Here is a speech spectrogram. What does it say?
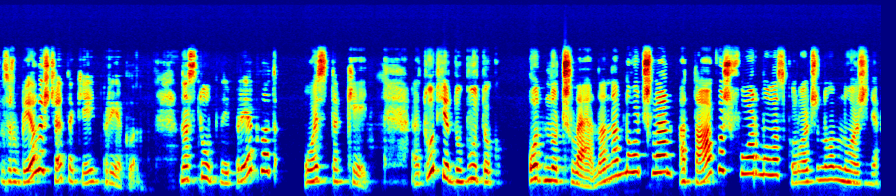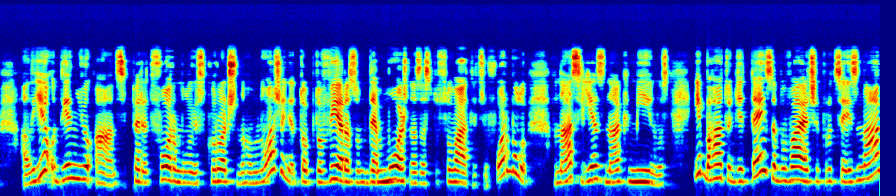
Зробили ще такий приклад. Наступний приклад ось такий. Тут є добуток одночлена на многочлен, а також формула скороченого множення. Але є один нюанс. Перед формулою скороченого множення, тобто виразом, де можна застосувати цю формулу, в нас є знак мінус. І багато дітей, забуваючи про цей знак,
